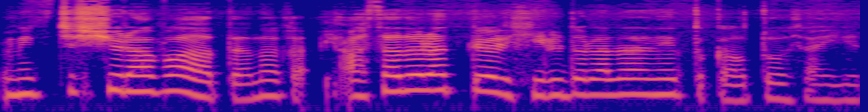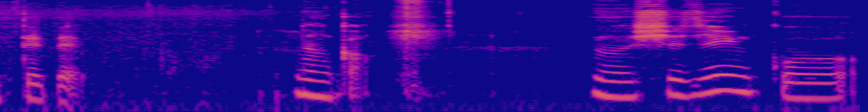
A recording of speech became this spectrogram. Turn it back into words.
めっちゃ修羅場だった。なんか朝ドラってより昼ドラだねとかお父さん言ってて。なんかその主人公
